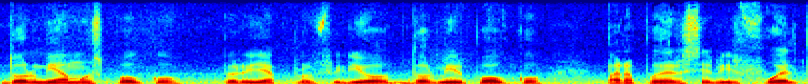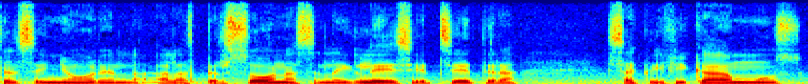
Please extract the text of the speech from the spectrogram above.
dormíamos poco, pero ella prefirió dormir poco para poder servir fuerte al Señor a las personas, en la iglesia, etc. Sacrificábamos,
